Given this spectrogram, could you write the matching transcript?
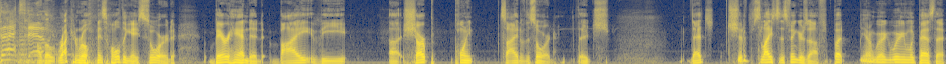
That's them. although rock and roll is holding a sword barehanded by the uh, sharp point side of the sword. That sh- that should have sliced his fingers off but you know we're, we're gonna look past that.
